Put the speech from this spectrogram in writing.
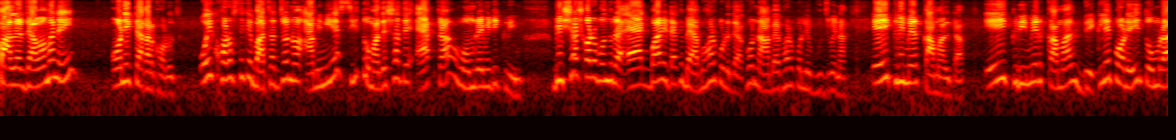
পার্লার যাওয়া মানেই অনেক টাকার খরচ। ওই খরচ থেকে বাঁচার জন্য আমি নিয়ে এসেছি তোমাদের সাথে একটা হোম রেমেডি ক্রিম বিশ্বাস করো বন্ধুরা, একবার এটাকে ব্যবহার করে দেখো, না ব্যবহার করলে বুঝবে না। এই ক্রিমের কামালটা, এই ক্রিমের কামাল দেখলে পরেই তোমরা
